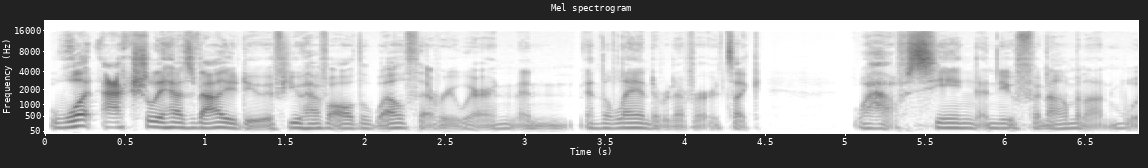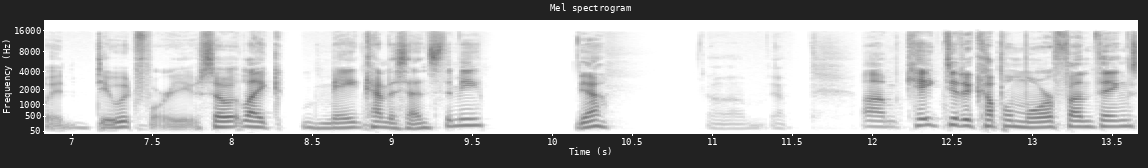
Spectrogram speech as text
what actually has value to you if you have all the wealth everywhere and and, and the land or whatever. It's like, wow, seeing a new phenomenon would do it for you. So it like made kind of sense to me. Yeah. Um, yeah. Um, Cake did a couple more fun things.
